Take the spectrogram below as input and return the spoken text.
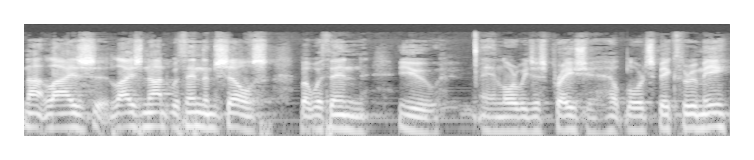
not lies, lies not within themselves, but within you. And Lord, we just praise you. Help, Lord, speak through me.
